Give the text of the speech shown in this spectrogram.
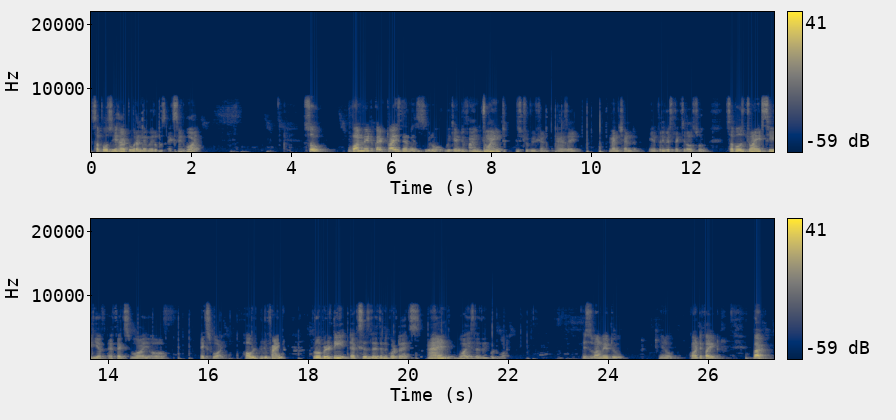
Suppose you have two random variables x and y. So one way to characterize them is you know we can define joint distribution as i mentioned in previous lecture also. Suppose joint cdf fxy of xy how will be defined? Probability x is less than equal to x and y is less than equal to y. This is one way to you know quantify it. But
